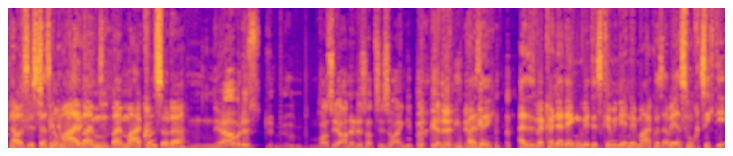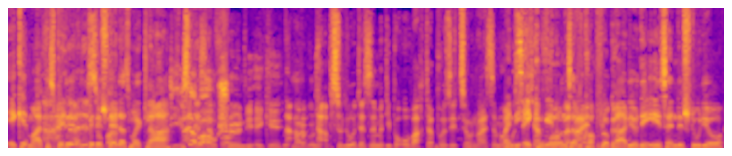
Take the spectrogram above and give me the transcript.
Klaus, ist das normal beim, beim Markus oder? Ja, aber das, weiß ich auch nicht, das hat sich so eingebürgert irgendwie. Weiß nicht. Also wir können ja denken, wir diskriminieren den Markus, aber er sucht sich die Ecke. Markus, Nein, bitte, bitte super. stell das mal klar. Die ist Alles aber auch hervor- schön, die Ecke, Na, Markus. na absolut, das ist immer die Beobachterposition, weißt du? Man meine, muss die sich Ecken ja in unserem. Kochblogradio.de Sendestudio.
